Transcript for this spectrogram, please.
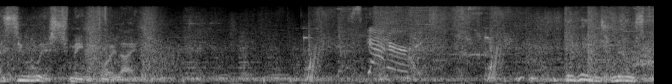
As you wish, Fräulein. Scatter! The wind knows me.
